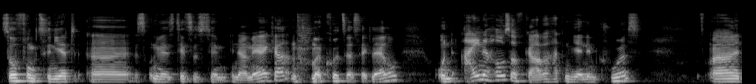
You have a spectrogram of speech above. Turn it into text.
So funktioniert äh, das Universitätssystem in Amerika. Nochmal kurz als Erklärung. Und eine Hausaufgabe hatten wir in dem Kurs, äh,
